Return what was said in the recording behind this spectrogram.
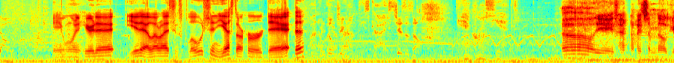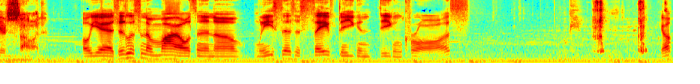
Anyone hear that? Yeah, that loud ass explosion? Yes, I heard that. Don't around these guys. Can't cross yet. oh, yeah, you found me some Metal Gear Solid. Oh yeah, just listen to Miles, and um, when he says it's safe, then you can then you can cross. Okay. Yup.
